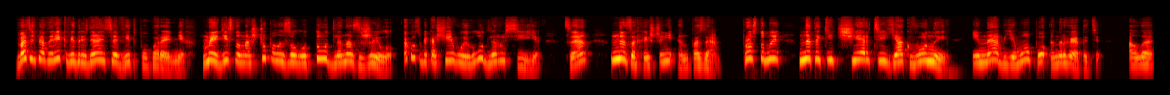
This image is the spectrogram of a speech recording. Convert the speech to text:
25-й рік відрізняється від попередніх. Ми дійсно нащупали золоту для нас жилу, таку собі кащеєву іглу для Росії. Це незахищені НПЗ. Просто ми не такі черті, як вони, і не б'ємо по енергетиці. Але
